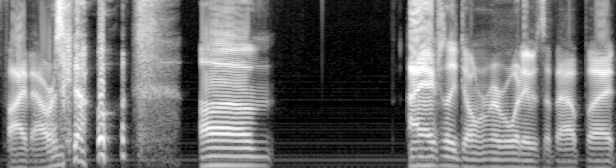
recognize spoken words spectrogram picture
five hours ago. um, I actually don't remember what it was about, but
